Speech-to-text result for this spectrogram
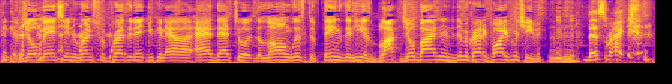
if Joe Manchin runs for president, you can uh, add that to the long list of things that he has blocked Joe Biden and the Democratic Party from achieving. That's right.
